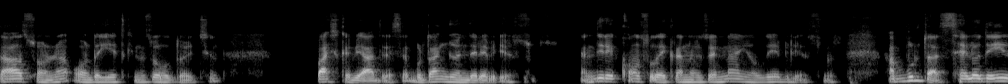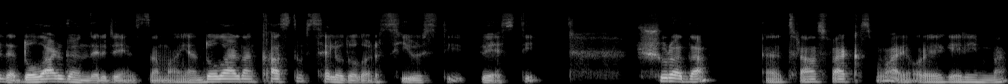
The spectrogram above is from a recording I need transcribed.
Daha sonra orada yetkiniz olduğu için başka bir adrese buradan gönderebiliyorsunuz. Yani direkt konsol ekranı üzerinden yollayabiliyorsunuz. Ha burada Selo değil de dolar göndereceğiniz zaman yani dolardan kastım Selo doları CUSD, USD. Şurada e, transfer kısmı var ya oraya geleyim ben.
